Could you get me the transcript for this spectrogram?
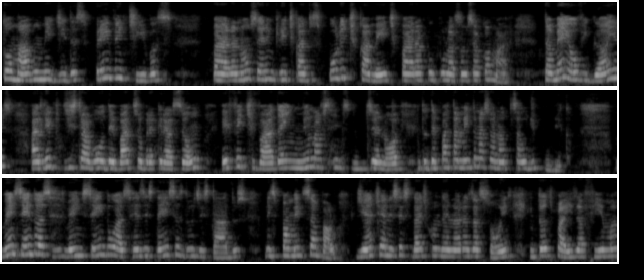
tomavam medidas preventivas para não serem criticados politicamente para a população se acalmar. Também houve ganhos. A gripe destravou o debate sobre a criação efetivada em 1919 do Departamento Nacional de Saúde Pública, vencendo as, vencendo as resistências dos estados, principalmente São Paulo, diante da necessidade de condenar as ações em todos os países, afirma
